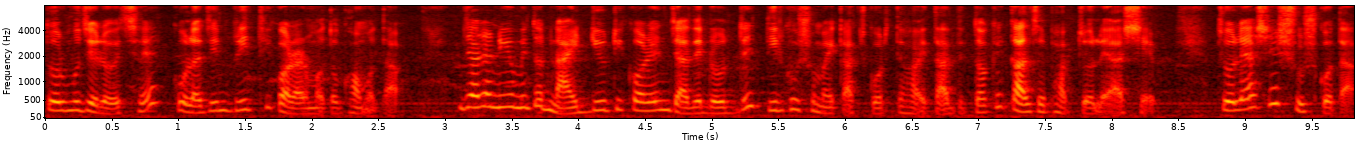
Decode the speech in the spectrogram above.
তরমুজে রয়েছে কোলাজিন বৃদ্ধি করার মতো ক্ষমতা। যারা নিয়মিত নাইট ডিউটি করেন, যাদের রোদ্রে দীর্ঘ সময় কাজ করতে হয়, তাদের ত্বকে কালচে ভাব চলে আসে। চলে আসে শুষ্কতা।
